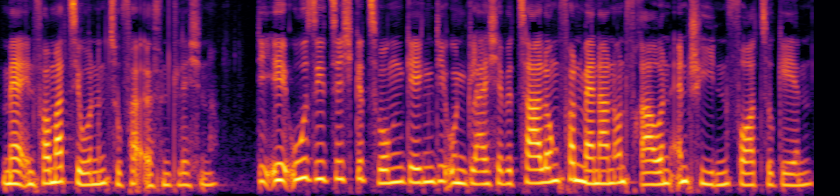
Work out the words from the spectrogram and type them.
mehr Informationen zu veröffentlichen. Die EU sieht sich gezwungen, gegen die ungleiche Bezahlung von Männern und Frauen entschieden vorzugehen.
